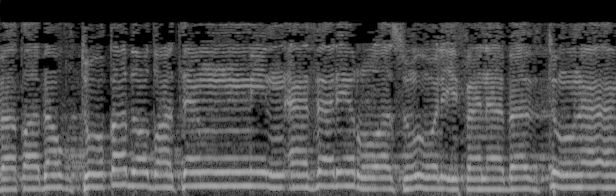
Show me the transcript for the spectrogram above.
فقبضت قبضة من أثر الرسول فنبذتها,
